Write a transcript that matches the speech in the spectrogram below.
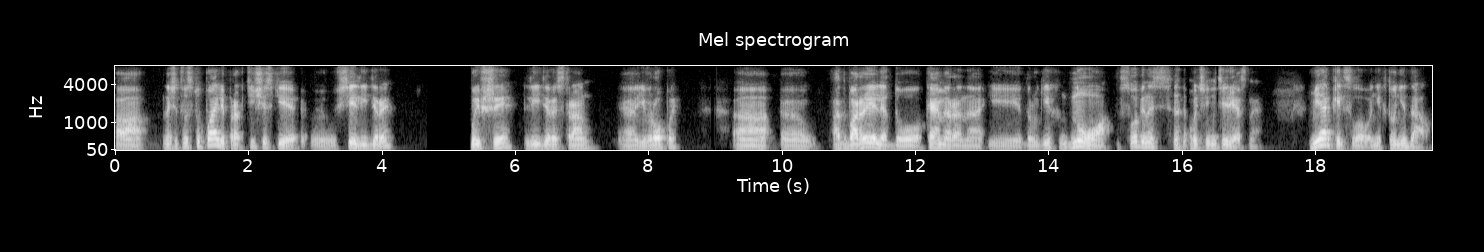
А, значит, выступали практически э, все лидеры, бывшие лидеры стран э, Европы, а, от Барреля до Кэмерона и других, но особенность очень интересная. Меркель слова никто не дал.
